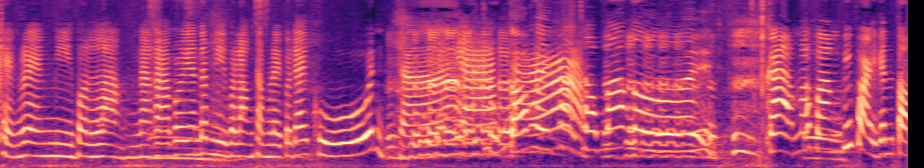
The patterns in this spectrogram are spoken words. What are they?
แข็งแรงมีพลังนะคะ เพราะฉะนั้นถ้ามีพลังทำอะไรก็ได้คุณ ค่ะเป็นไงถูกต้องเลยค่ะ ชอบมากเลย ค่ะ มาฟังพี่ไผ่กันต่อ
